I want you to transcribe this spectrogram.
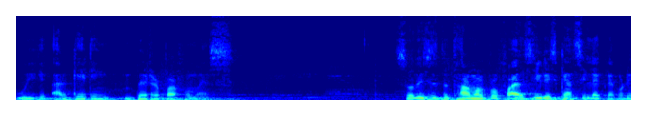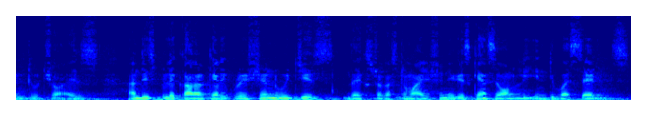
we are getting better performance. So this is the thermal profiles. You guys can select according to your choice. And display color calibration which is the extra customization. You guys can see only in device settings.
